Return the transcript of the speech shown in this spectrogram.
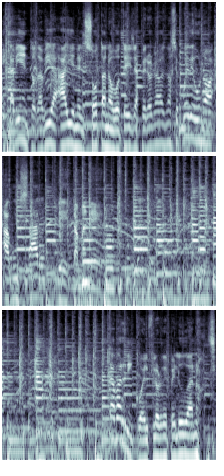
Está bien, todavía hay en el sótano botellas, pero no, no se puede uno abusar de esta manera. Estaba rico el flor de peludo anoche.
